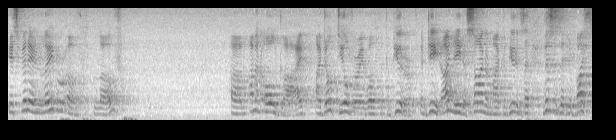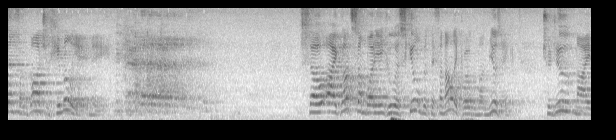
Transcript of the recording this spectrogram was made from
It's been a labor of love. Um, I'm an old guy. I don't deal very well with the computer. Indeed, I need a sign on my computer that says, This is a device sent from God to humiliate me. so I got somebody who is skilled with the Finale program on music to do my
